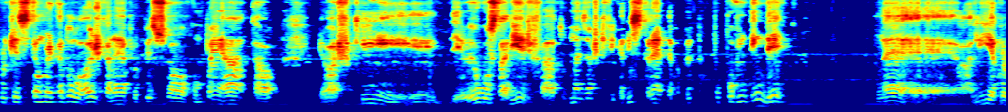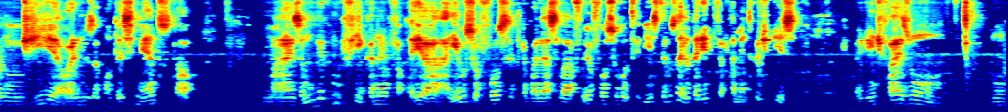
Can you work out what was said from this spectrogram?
por questão mercadológica, né? Para o pessoal acompanhar tal. Eu acho que eu gostaria de fato, mas acho que ficaria estranho até para o povo entender né, ali a cronologia, a ordem dos acontecimentos tal. Mas vamos ver como fica, né? Ah, eu, se eu fosse, trabalhasse lá, eu fosse o roteirista, eu daria o tratamento que eu te disse. A gente faz um, um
